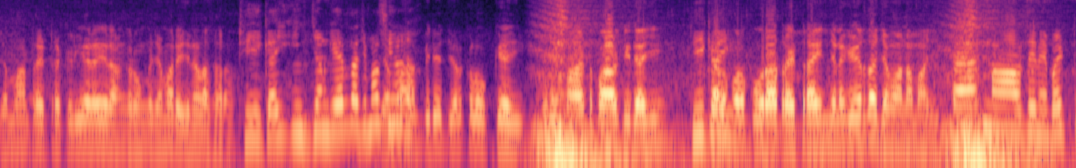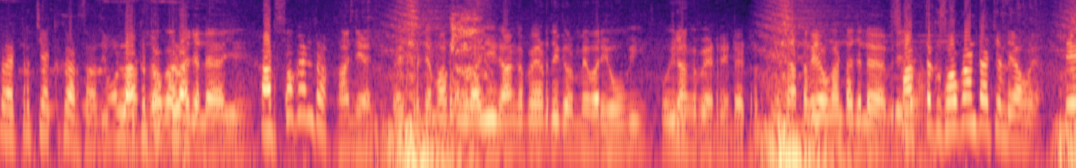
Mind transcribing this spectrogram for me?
ਜਮਾ ਟਰੈਕਟਰ ਕਲੀਅਰ ਹੈ ਰੰਗ ਰੁੰਗ ਜਮਾ ਓਰੀਜਨਲ ਆ ਸਾਰਾ। ਠੀਕ ਹੈ ਜੀ ਇੰਜਨ ਗੇਅਰ ਦਾ ਜਮਾ ਜਮਾ ਸੀਲਡ ਵੀਰੇ ਬਿਲਕੁਲ ਓਕੇ ਆ ਜੀ। ਵੀਰੇ ਫਾਸਟ ਪਾਰਟੀ ਦਾ ਜੀ ਠੀਕ ਹੈ ਜੀ। ਬਿਲਕੁਲ ਕੋਰਾ ਟਰੈਕਟਰ ਹੈ ਇੰਜਨ ਗੇਅਰ ਦਾ ਜਮਾ ਨਵਾਂ ਜੀ। ਟਾਇਰ ਨਾਲ ਦੇ ਨੇ ਬਾਈ ਟਰੈਕਟਰ ਚੈੱਕ ਕਰ ਸਕਦੇ ਹੋ ਲੱਗ 800 ਤੋਂ ਘੰਟਾ ਕਲੱਚ ਚੱਲਿਆ ਹੈ ਜੀ। ਇਹ। 800 ਘੰਟਾ? ਹਾਂਜੀ ਹਾਂਜੀ। ਟਰੈਕਟਰ ਜਮਾ ਕੋਰਾ ਜੀ ਰੰਗ ਪੇਂਟ ਦੀ ਜ਼ਿੰਮੇਵਾਰੀ ਹੋਊਗੀ ਕੋਈ ਰੰਗ ਪੇਂਟ ਨਹੀਂ ਟਰੈਕਟਰ ਇਹ 700 ਘੰਟਾ ਚੱਲਿਆ ਹੋਇਆ ਵੀਰੇ ਜਮਾਂ। 700 ਘੰਟਾ ਚੱਲਿਆ ਹੋਇਆ। ਤੇ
